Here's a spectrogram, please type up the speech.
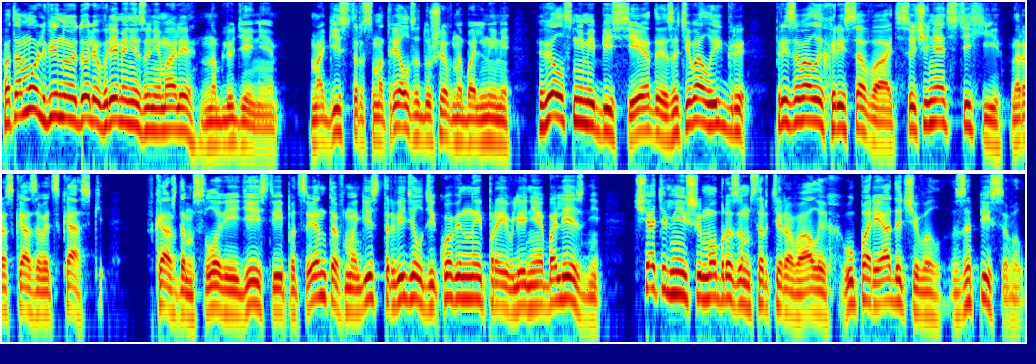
Потому львиную долю времени занимали наблюдения. Магистр смотрел за душевно больными, вел с ними беседы, затевал игры – Призывал их рисовать, сочинять стихи, рассказывать сказки. В каждом слове и действии пациентов магистр видел диковинные проявления болезни, тщательнейшим образом сортировал их, упорядочивал, записывал.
